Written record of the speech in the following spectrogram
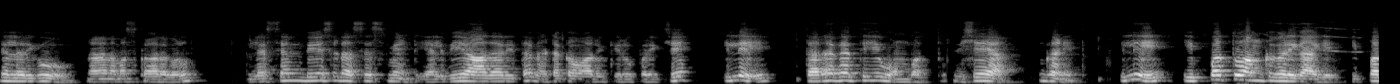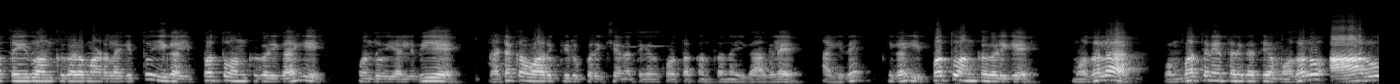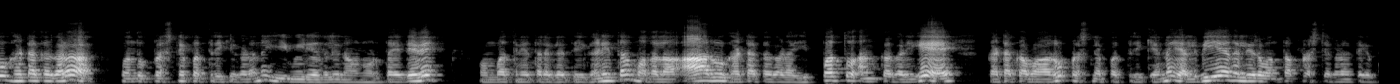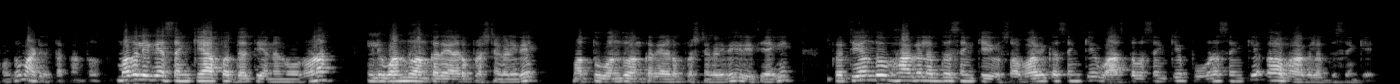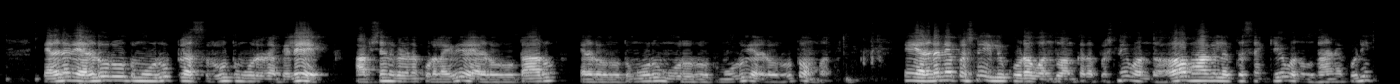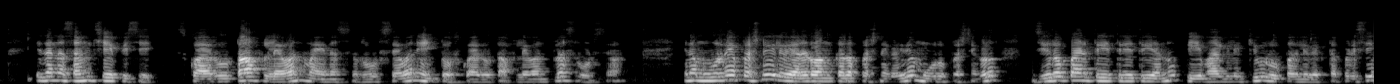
ಎಲ್ಲರಿಗೂ ನನ್ನ ನಮಸ್ಕಾರಗಳು. Lesson based assessment L B ಆಧಾರಿತ ಘಟಕವಾರು ಕಿರು ಪರೀಕ್ಷೆ, ಇಲ್ಲಿ ತರಗತಿ ಒಂಬತ್ತು, ವಿಷಯ ಗಣಿತ. ಇಲ್ಲಿ ಇಪ್ಪತ್ತು ಅಂಕಗಳಿಗಾಗಿ, ಇಪ್ಪತ್ತೈದು ಅಂಕಗಳು ಮಾಡಲಾಗಿತ್ತು. ಈಗ ಇಪ್ಪತ್ತು ಅಂಕಗಳಿಗಾಗಿ ಒಂದು ಎಲ್ ಬಿ ಎ ಘಟಕವಾರು ಕಿರು ಪರೀಕ್ಷೆಯನ್ನು ತೆಗೆದುಕೊಳ್ತಕ್ಕಂಥ ಈಗಾಗಲೇ ಆಗಿದೆ. ಹೀಗಾಗಿ ಇಪ್ಪತ್ತು ಅಂಕಗಳಿಗೆ ಮೊದಲ ಒಂಬತ್ತನೇ ತರಗತಿಯ ಮೊದಲು ಆರು ಘಟಕಗಳ ಒಂದು ಪ್ರಶ್ನೆ ಪತ್ರಿಕೆಗಳನ್ನು ಈ ವಿಡಿಯೋದಲ್ಲಿ ನಾವು ನೋಡ್ತಾ ಇದ್ದೇವೆ. ಒಂಬತ್ತನೇ ತರಗತಿ ಗಣಿತ, ಮೊದಲ ಆರು ಘಟಕಗಳ ಇಪ್ಪತ್ತು ಅಂಕಗಳಿಗೆ ಘಟಕವಾರು ಪ್ರಶ್ನೆ ಪತ್ರಿಕೆಯನ್ನ ಎಲ್ ಬಿ ಎದಲ್ಲಿರುವಂತಹ ಪ್ರಶ್ನೆಗಳನ್ನು ತೆಗೆದುಕೊಂಡು ಮಾಡಿರ್ತಕ್ಕಂಥದ್ದು. ಮೊದಲಿಗೆ ಸಂಖ್ಯಾ ಪದ್ಧತಿಯನ್ನ ನೋಡೋಣ. ಇಲ್ಲಿ ಒಂದು ಅಂಕದ ಎರಡು ಪ್ರಶ್ನೆಗಳಿವೆ ಮತ್ತು ಒಂದು ಅಂಕದ ಎರಡು ಪ್ರಶ್ನೆಗಳಿವೆ. ಈ ರೀತಿಯಾಗಿ ಪ್ರತಿಯೊಂದು ಭಾಗಲಬ್ಧ ಸಂಖ್ಯೆಯು ಸ್ವಾಭಾವಿಕ ಸಂಖ್ಯೆ, ವಾಸ್ತವ ಸಂಖ್ಯೆ, ಪೂರ್ಣ ಸಂಖ್ಯೆ, ಅಭಾಗಲಬ್ಧ ಸಂಖ್ಯೆ. ಎರಡನೇ ಎರಡು ರೂಟ್ ಮೂರು ಪ್ಲಸ್ ರೂಟ್ ಮೂರರ ಬೆಲೆ ಆಪ್ಷನ್ ಗಳನ್ನ ಕೊಡಲಾಗಿದೆ ಎರಡು ರೂಟ್ ಆರು, ಎರಡು ರೂಟ್ ಮೂರು ಮೂರು ರೂಟ್ ಮೂರು, ಎರಡು ರೂಟ್ ಒಂಬತ್ತು. ಎರಡನೇ ಪ್ರಶ್ನೆ ಇಲ್ಲೂ ಕೂಡ ಒಂದು ಅಂಕದ ಪ್ರಶ್ನೆ, ಒಂದು ಅಭಾಗಲಬ್ಧ ಸಂಖ್ಯೆ ಒಂದು ಉದಾಹರಣೆ ಕೊಡಿ. ಇದನ್ನ ಸಂಕ್ಷೇಪಿಸಿ. Square root of eleven minus root seven into square root of eleven plus root seven ಇನ್ನು ಮೂರನೇ ಪ್ರಶ್ನೆ, ಇಲ್ಲಿ ಎರಡು ಅಂಕದ ಪ್ರಶ್ನೆಗಳಿವೆ. ಮೂರು ಪ್ರಶ್ನೆಗಳು. Zero point three three three ಅನ್ನು ಪಿ ಭಾಗಿಲಿ ಕ್ಯೂ ರೂಪದಲ್ಲಿ ವ್ಯಕ್ತಪಡಿಸಿ,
